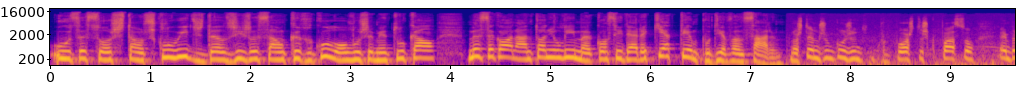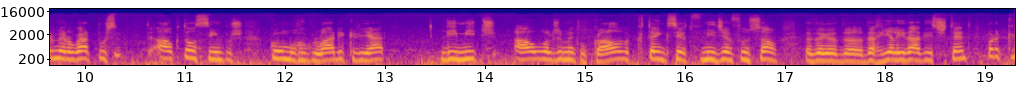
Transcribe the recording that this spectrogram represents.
Os Açores estão excluídos da legislação que regula o alojamento local, mas agora António Lima considera que é tempo de avançar. Nós temos um conjunto de propostas que passam, em primeiro lugar, por algo tão simples como regular e criar limites ao alojamento local que têm que ser definidos em função da, da, da, realidade existente para que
